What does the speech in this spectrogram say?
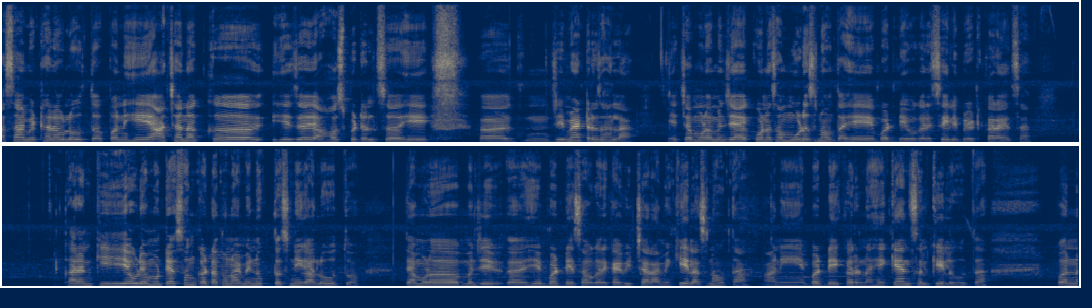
असं आम्ही ठरवलं होतं. पण हे अचानक हे जे हॉस्पिटलचं हे जे मॅटर झाला याच्यामुळं म्हणजे कोणाचा मूडच नव्हता हे बड्डे वगैरे सेलिब्रेट करायचा. कारण की एवढ्या मोठ्या संकटातून आम्ही नुकतंच निघालो होतो. त्यामुळं म्हणजे हे बड्डेचा वगैरे काही विचार आम्ही केलाच नव्हता. आणि बड्डे करणं हे कॅन्सल केलं होतं. पण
